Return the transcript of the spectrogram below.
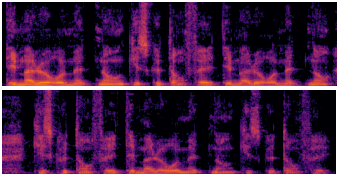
T'es malheureux maintenant, qu'est-ce que t'en fais? T'es malheureux maintenant, qu'est-ce que t'en fais? T'es malheureux maintenant, qu'est-ce que t'en fais?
